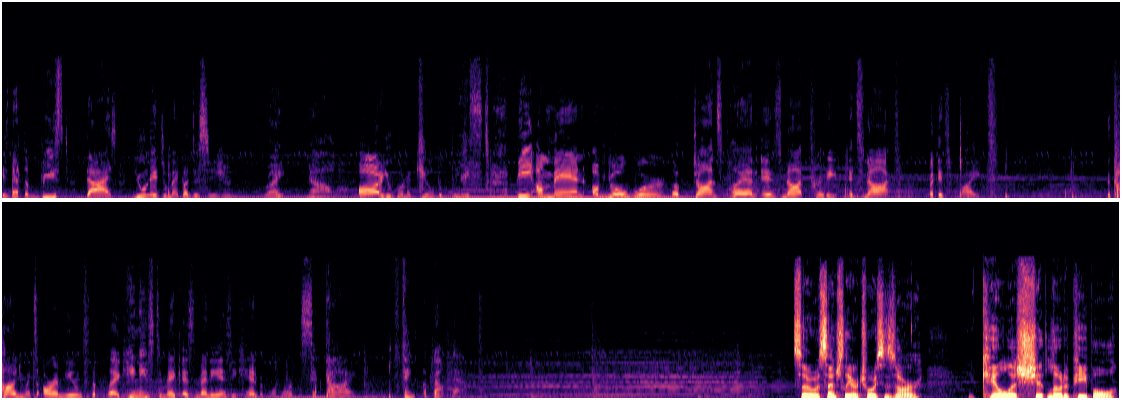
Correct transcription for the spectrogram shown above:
is that the beast dies. You need to make a decision right now. Are you gonna kill the beast? Be a man of your word. Look, John's plan is not pretty. It's not. But it's right. The conduits are immune to the plague. He needs to make as many as he can before more of the sick die. Think about that. So essentially our choices are kill a shitload of people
